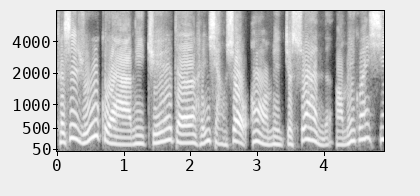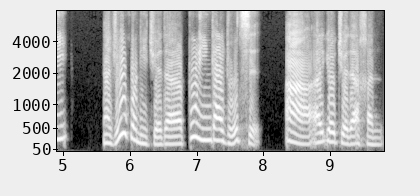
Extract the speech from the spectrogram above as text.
可是如果啊你觉得很享受哦，那就算了啊，没关系。那如果你觉得不应该如此啊，而又觉得很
